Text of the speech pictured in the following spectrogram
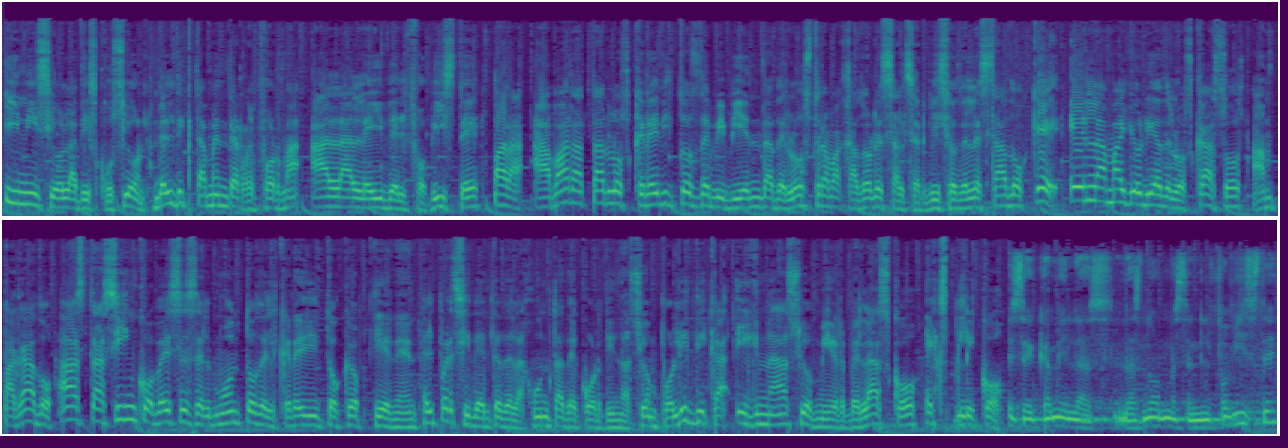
inició la discusión del dictamen de reforma a la ley del FOBISTE para abaratar los créditos de vivienda de los trabajadores al servicio del Estado que, en la mayoría de los casos, han pagado hasta cinco veces el monto del crédito que obtienen. El presidente de la Junta de Coordinación Política, Ignacio Mier Velasco, explicó. Se cambien las, las normas en el FOBISTE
